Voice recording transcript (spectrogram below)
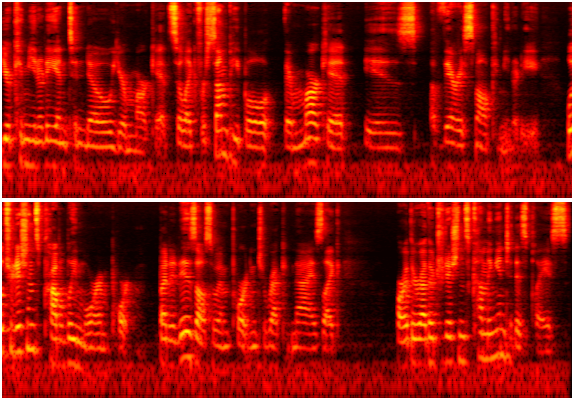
your community and to know your market. So, like for some people, their market is a very small community. Well, tradition's probably more important, but it is also important to recognize like, are there other traditions coming into this place?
